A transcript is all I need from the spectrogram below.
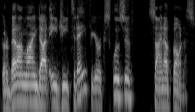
Go to betonline.ag today for your exclusive sign up bonus.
